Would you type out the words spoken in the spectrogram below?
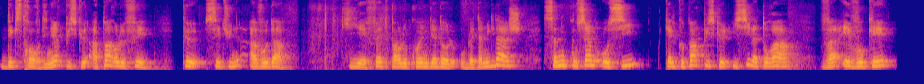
d'extraordinaire, puisque à part le fait que c'est une avoda qui est faite par le Kohen Gadol au Beth Amikdash, ça nous concerne aussi quelque part, puisque ici la Torah va évoquer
